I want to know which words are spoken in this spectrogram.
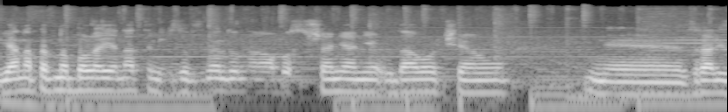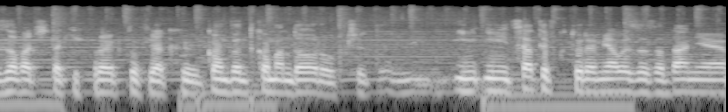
ja na pewno boleję nad tym, że ze względu na obostrzenia nie udało się e, zrealizować takich projektów jak konwent komandorów, czy in, inicjatyw, które miały za zadanie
